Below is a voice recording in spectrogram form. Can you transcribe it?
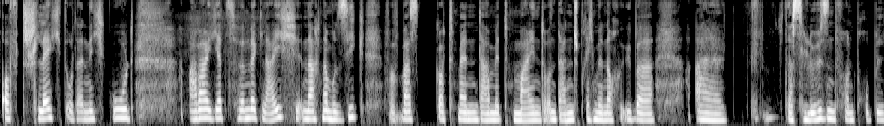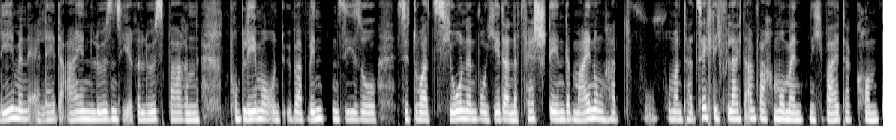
oft schlecht oder nicht gut. Aber jetzt hören wir gleich nach einer Musik, was Gottman damit meint. Und dann sprechen wir noch über äh, das Lösen von Problemen. Er lädt ein, lösen Sie Ihre lösbaren Probleme und überwinden Sie so Situationen, wo jeder eine feststehende Meinung hat, wo, wo man tatsächlich vielleicht einfach im Moment nicht weiterkommt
